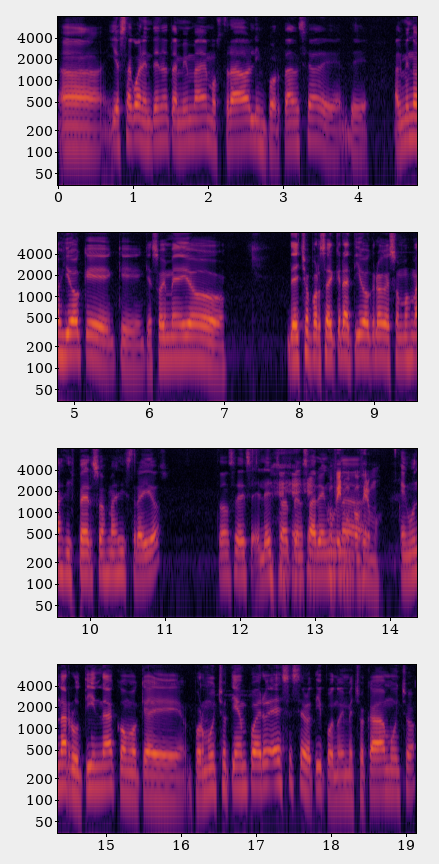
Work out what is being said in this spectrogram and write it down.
ah, y esta cuarentena también me ha demostrado la importancia de, de- al menos yo que, que- que soy medio, de hecho por ser creativo creo que somos más dispersos, más distraídos. Entonces el hecho de pensar en confirmo, una, confirmo. en una rutina como que por mucho tiempo era ese estereotipo, ¿no? Y me chocaba mucho.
